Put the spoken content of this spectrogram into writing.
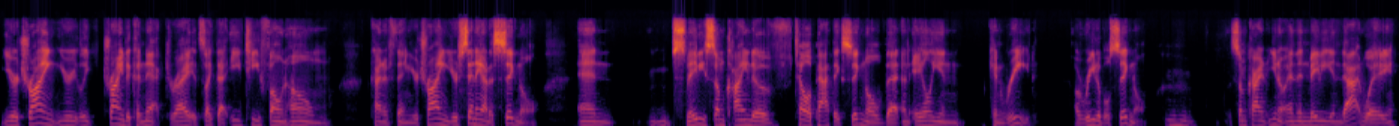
you're trying you're like trying to connect, right? It's like that ET phone home kind of thing. You're trying you're sending out a signal and maybe some kind of telepathic signal that an alien can read, a readable signal. Mm-hmm. Some kind, you know, and then maybe in that way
